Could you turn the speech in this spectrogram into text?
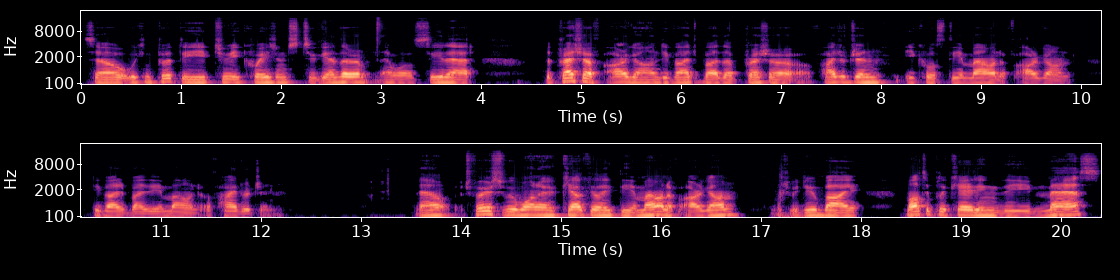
So we can put the two equations together and we'll see that the pressure of argon divided by the pressure of hydrogen equals the amount of argon divided by the amount of hydrogen. Now, first we want to calculate the amount of argon, which we do by multiplicating the mass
